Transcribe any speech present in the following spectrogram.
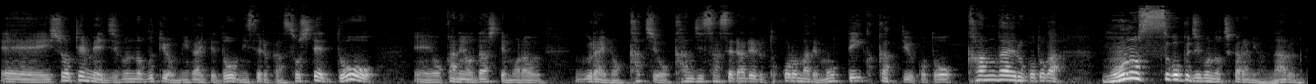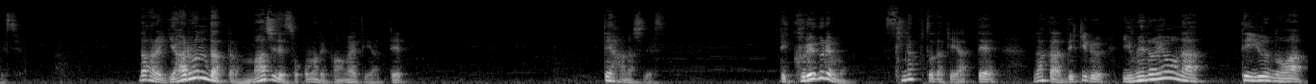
えー、一生懸命自分の武器を磨いてどう見せるかそしてどう、えー、お金を出してもらうぐらいの価値を感じさせられるところまで持っていくかっていうことを考えることがものすごく自分の力にはなるんですよ。だからやるんだったらマジでそこまで考えてやって。って話です。でくれぐれも好きなことだけやってなんかできる夢のようなっていうのは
